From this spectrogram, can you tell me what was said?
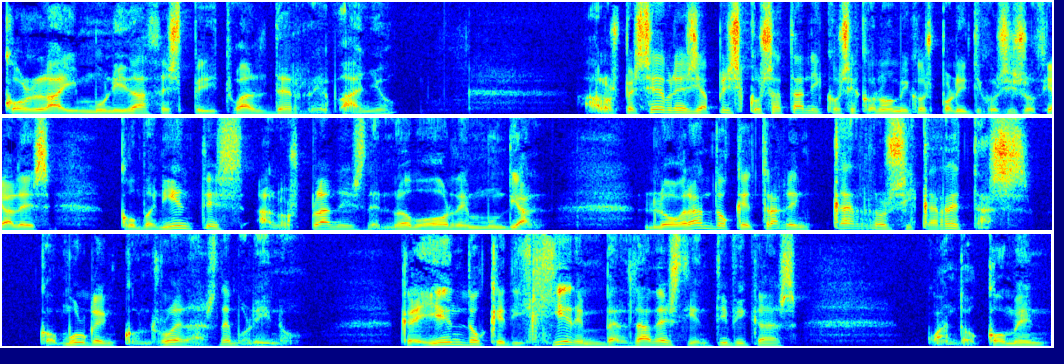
con la inmunidad espiritual de rebaño a los pesebres y apriscos satánicos económicos, políticos y sociales convenientes a los planes del nuevo orden mundial, logrando que traguen carros y carretas, comulguen con ruedas de molino, creyendo que digieren verdades científicas cuando comen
